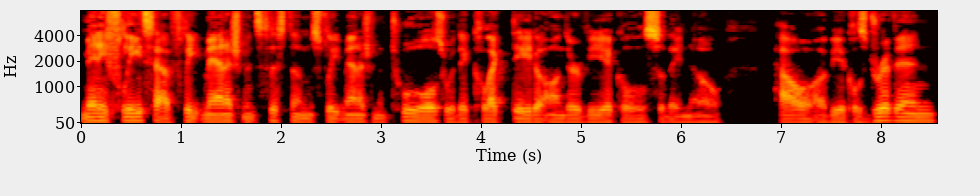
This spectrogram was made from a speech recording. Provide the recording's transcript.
many fleets have fleet management systems, fleet management tools where they collect data on their vehicles so they know how a vehicle's driven,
